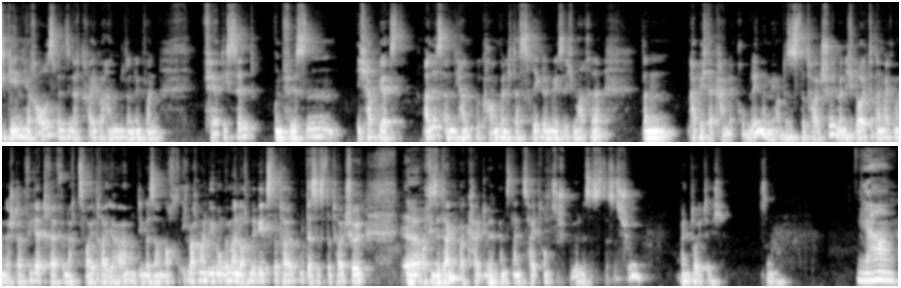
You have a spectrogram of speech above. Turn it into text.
die gehen hier raus, wenn sie nach drei Behandlungen dann irgendwann fertig sind und wissen, ich habe jetzt alles an die Hand bekommen, wenn ich das regelmäßig mache, dann habe ich da keine Probleme mehr. Und das ist total schön, wenn ich Leute dann manchmal in der Stadt wieder treffe nach zwei, drei Jahren und die mir sagen, ach, ich mache meine Übung immer noch, mir geht's total gut, das ist total schön. Äh, auch diese Dankbarkeit über einen ganz langen Zeitraum zu spüren, das ist, das ist schön, eindeutig. So. Ja.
